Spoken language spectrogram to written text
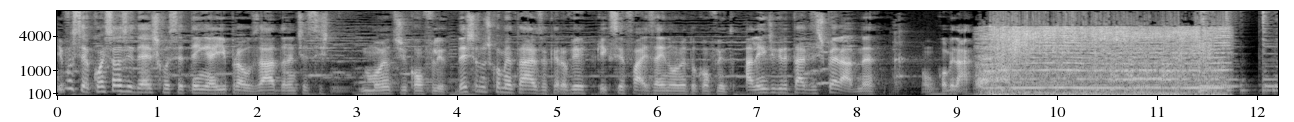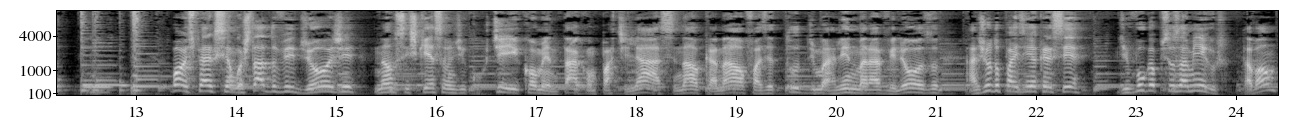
E você, quais são as ideias que você tem aí para usar durante esses momentos de conflito? Deixa nos comentários, eu quero ver o que, que você faz aí no momento do conflito. Além de gritar desesperado, né? Vamos combinar. Bom, espero que vocês tenham gostado do vídeo de hoje. Não se esqueçam de curtir, comentar, compartilhar, assinar o canal, fazer tudo de mais lindo, maravilhoso. Ajuda o paizinho a crescer. Divulga para seus amigos, tá bom?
